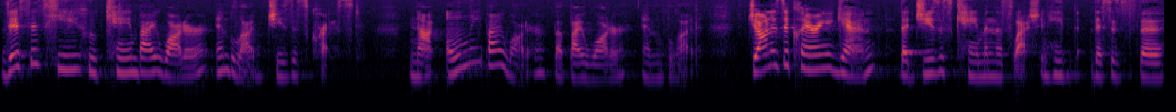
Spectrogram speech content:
This is he who came by water and blood, Jesus Christ. Not only by water, but by water and blood. John is declaring again that Jesus came in the flesh, and he this is the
